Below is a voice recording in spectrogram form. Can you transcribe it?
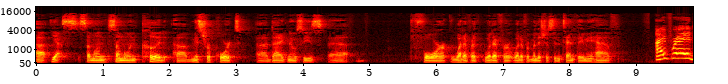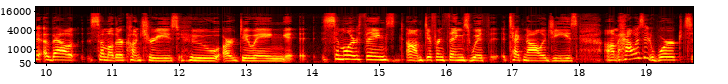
uh, yes, someone someone could uh, misreport uh, diagnoses uh, for whatever whatever whatever malicious intent they may have. I've read about some other countries who are doing similar things, um, different things with technologies. Um, how has it worked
